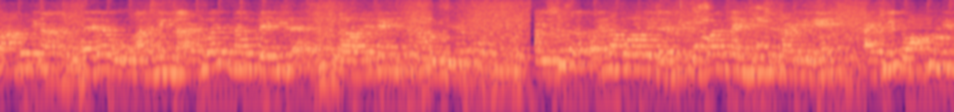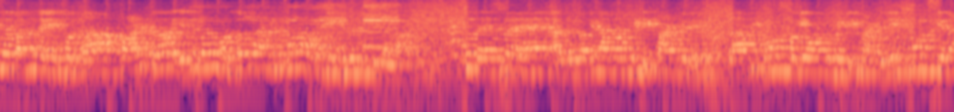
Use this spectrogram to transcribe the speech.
ಕಾನೂನಿನ ನೆರವು ನಿಮ್ಮ ಅಡ್ವೈಸ್ ನಾನು ಬೇಕಿದ್ರೆ ಎಷ್ಟು ಸಲ ಫೈನ್ ಹಾಕೊಳ್ಳೋದು ಜನರಿಗೆ ತುಂಬಾ ಸಲ ಇಂಟಿಮೇಷನ್ ಮಾಡಿದ್ದೀನಿ. ಆಕ್ಚುಲಿ ರಾಂಗ್ ರೂಟ್ ಇಂದ ಬಂದ್ರೆ ಏನ್ ಗೊತ್ತಾ? ಫಾಲ್ಟ್ ಎದುರುಗಡೆ ಹೊಡೆದೋರಾಗಿ ಕೂಡ ಅವ್ರಿಗೆ ಇಂಟ್ರೆಸ್ಟ್ ಸಿಗಲ್ಲ. ಸೊ ದಟ್ಸ್ ವೇ ಅದ್ರ ಬಗ್ಗೆ ನಾನು ಒಂದು ಮೀಟಿಂಗ್ ಮಾಡ್ತೀನಿ. ಟ್ರಾಫಿಕ್ ರೂಲ್ಸ್ ಬಗ್ಗೆ ಒಂದು ಮೀಟಿಂಗ್ ಮಾಡ್ತೀನಿ. ಸ್ಕೂಲ್ಸ್ಗೆಲ್ಲ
